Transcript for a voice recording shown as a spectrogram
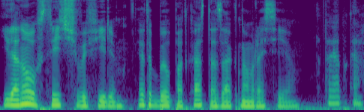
И до новых встреч в эфире. Это был подкаст «А за окном России». Пока-пока.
